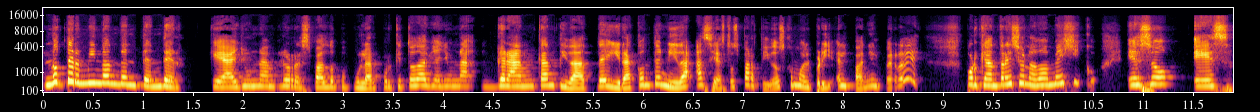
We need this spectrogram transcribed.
no terminan de entender que hay un amplio respaldo popular porque todavía hay una gran cantidad de ira contenida hacia estos partidos como el PRI, el PAN y el PRD, porque han traicionado a México. Eso es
